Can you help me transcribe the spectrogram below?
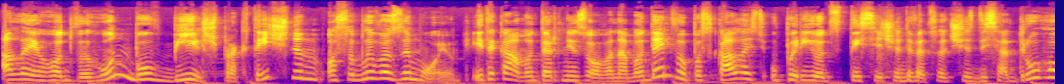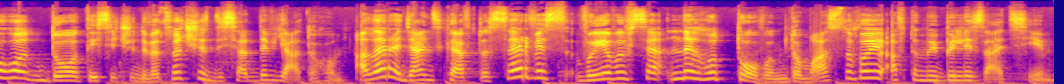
але його двигун був більш практичним, особливо зимою. І така модернізована модель випускалась у період з 1962 до 1969. Але радянський автосервіс виявився не готовим до масової автомобілізації.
